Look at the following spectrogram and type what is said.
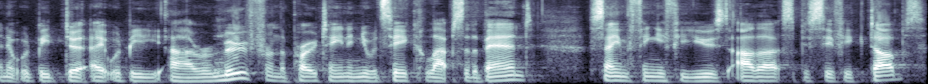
and it would be, it would be uh, removed from the protein and you would see a collapse of the band. Same thing if you used other specific dubs.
